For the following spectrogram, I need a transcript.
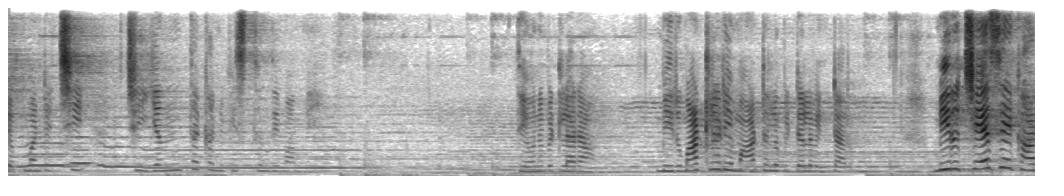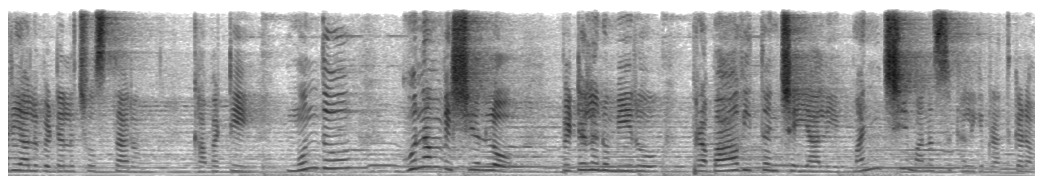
చెప్పమంటే చీ చీ ఎంత కనిపిస్తుంది మమ్మీ. దేవుని బిడ్డలారా మీరు మాట్లాడే మాటలు బిడ్డలు వింటారు. మీరు చేసే కార్యాలు బిడ్డలు చూస్తారు. కాబట్టి ముందు గుణం విషయంలో బిడ్డలను మీరు ప్రభావితం చేయాలి. మంచి మనస్సు కలిగి బ్రతకడం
